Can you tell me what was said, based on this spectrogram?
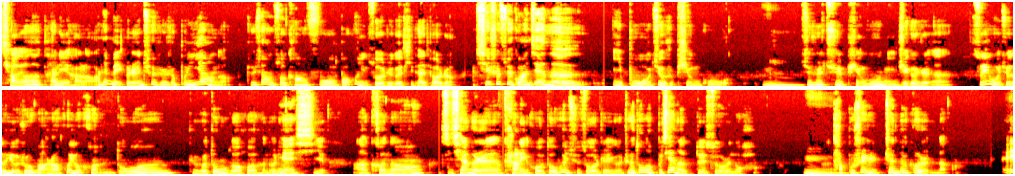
强调的太厉害了，而且每个人确实是不一样的。就像做康复，包括你做这个体态调整，其实最关键的一步就是评估，嗯，就是去评估你这个人。所以我觉得有时候网上会有很多，比如说动作或者很多练习啊，可能几千个人看了以后都会去做这个，这个动作不见得对所有人都好。嗯，它不是针对个人的。哎，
